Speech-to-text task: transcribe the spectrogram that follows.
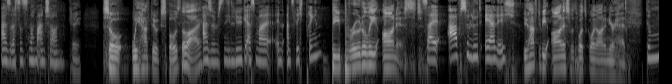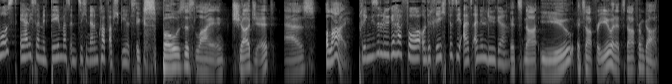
Also lasst uns nochmal anschauen. Okay. So we have to expose the lie, Also wir müssen die Lüge erstmal in, ans Licht bringen. be brutally honest. Sei absolut ehrlich. You have to be honest with what's going on in your head. Du musst ehrlich sein mit dem, was in, sich in deinem Kopf abspielt. Expose this lie and judge it as a lie. Bring diese Lüge hervor und richte sie als eine Lüge. It's not you, it's not for you and it's not from God.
